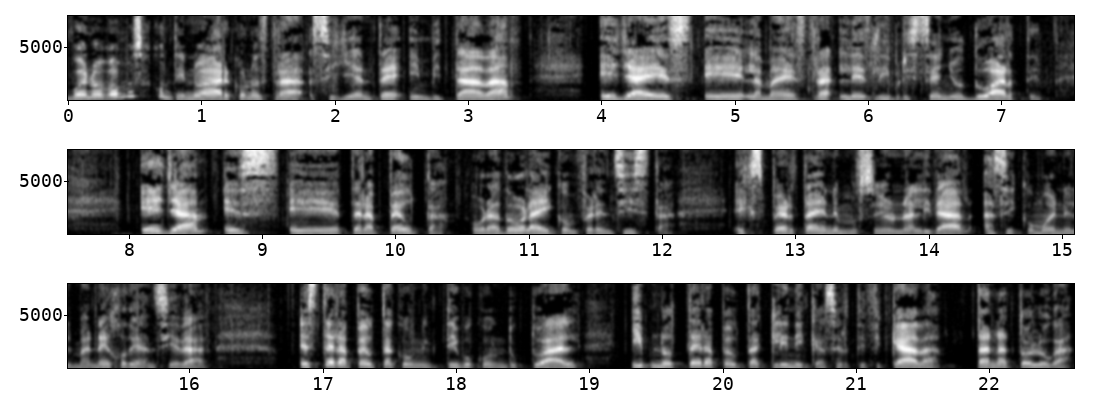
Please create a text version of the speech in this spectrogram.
bueno, vamos a continuar con nuestra siguiente invitada. Ella es eh, la maestra Leslie Briceño Duarte. Ella es eh, terapeuta, oradora y conferencista, experta en emocionalidad, así como en el manejo de ansiedad. Es terapeuta cognitivo-conductual, hipnoterapeuta clínica certificada, tanatóloga,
